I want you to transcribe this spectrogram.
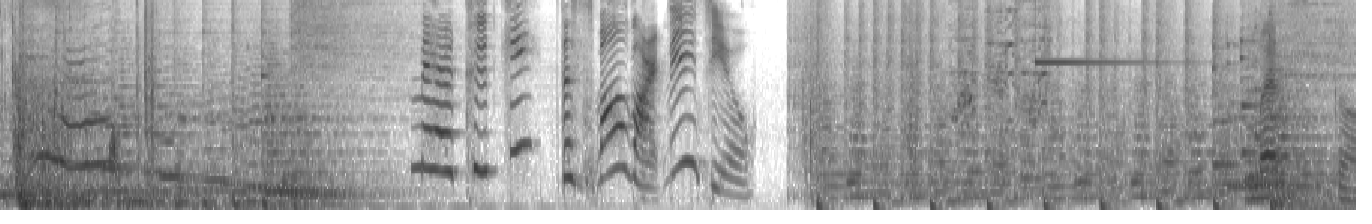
Mayor Cookie, the small mart needs you. Let's go.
